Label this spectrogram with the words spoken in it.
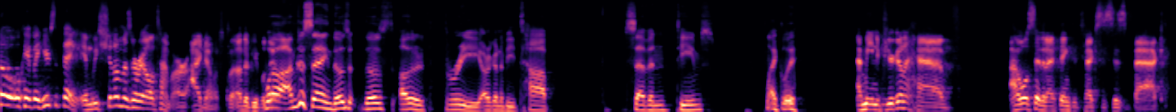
No, okay, but here's the thing, and we shit on Missouri all the time, or I don't, but other people Well, do. I'm just saying those those other three are going to be top seven teams, likely. I mean, if you're gonna have, I will say that I think that Texas is back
